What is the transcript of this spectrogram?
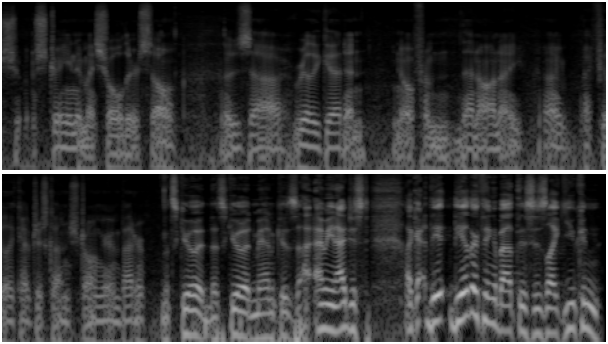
sh- strain in my shoulder, so it was uh, really good. And you know, from then on, I, I I feel like I've just gotten stronger and better. That's good. That's good, man. Because I, I mean, I just like the the other thing about this is like you can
